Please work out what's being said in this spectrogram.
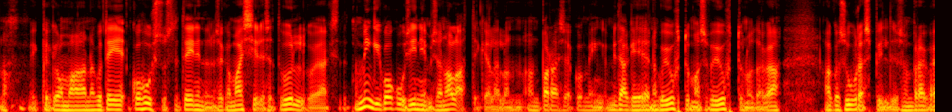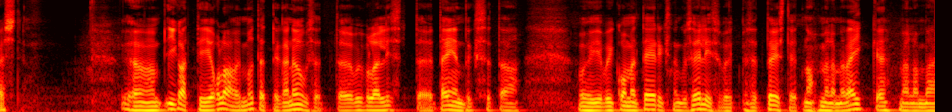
noh, ikkagi oma nagu tee-, kohustuste teenindamisega massiliselt võlgu jääksid, et noh, mingi kogus inimesi on alati, kellel on, on parasjagu mingi, midagi nagu juhtumas või juhtunud, aga aga suures pildis on praegu hästi igati ei ole mõtetega nõus, et võib-olla lihtsalt täiendaks seda või, või kommenteeriks nagu sellises võtmes, et tõesti, et noh, me oleme väike, me oleme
